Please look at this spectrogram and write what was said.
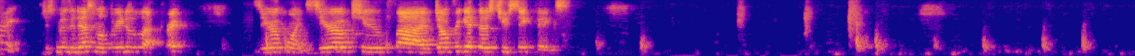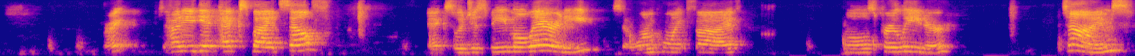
Right, just move the decimal three to the left, right? 0 0.025, don't forget those two sig figs. Right, so how do you get x by itself? X would just be molarity, so 1.5 moles per liter times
